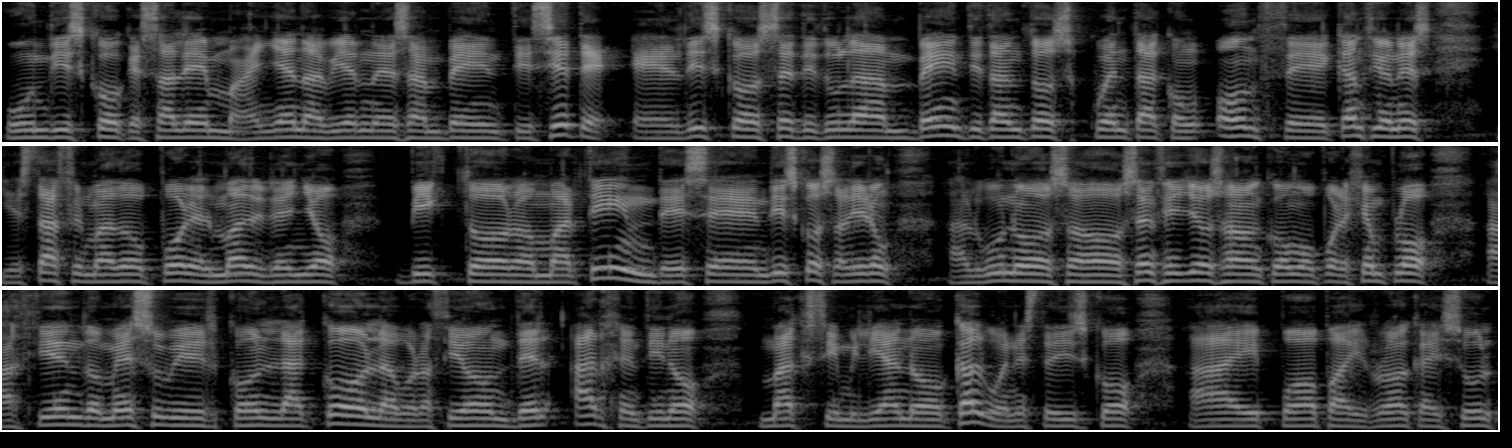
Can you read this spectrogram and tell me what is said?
un disco que sale mañana viernes 27. El disco se titula Veintitantos, cuenta con 11 canciones y está firmado por el madrileño Víctor Martín. De ese disco salieron algunos oh, sencillos, como por ejemplo Haciéndome subir con la colaboración del argentino Maximiliano Calvo. En este disco hay pop, hay rock, hay soul,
